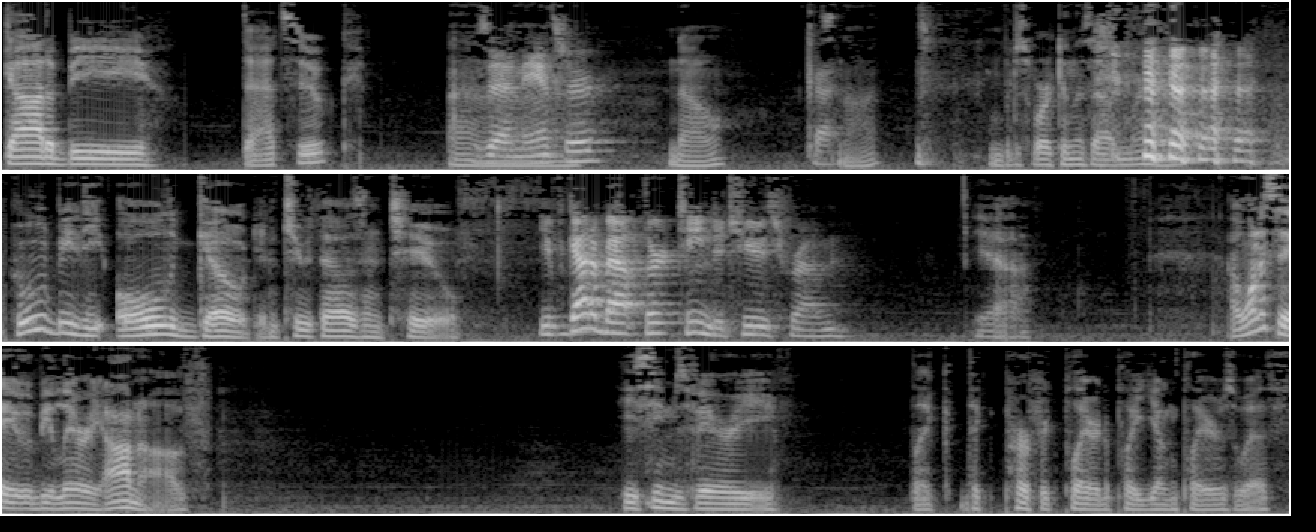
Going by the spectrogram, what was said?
gotta be Datsyuk. Uh, Is that an answer? No, Okay. it's not. I'm just working this out in my head. Who would be the old goat in 2002? You've got about 13 to choose from. Yeah. I want to say it would be Larry Larionov. He seems very like the perfect player to play young players with.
